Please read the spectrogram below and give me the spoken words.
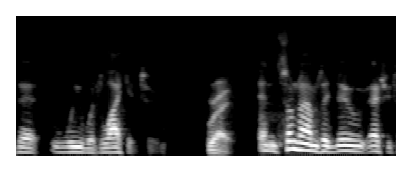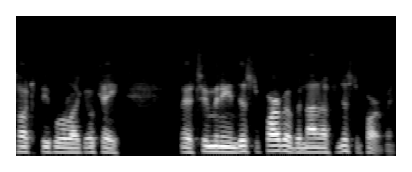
that we would like it to. Right. And sometimes they do actually talk to people like, okay, there are too many in this department, but not enough in this department,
